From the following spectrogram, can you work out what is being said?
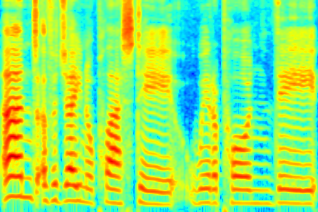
and a vaginoplasty, whereupon they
